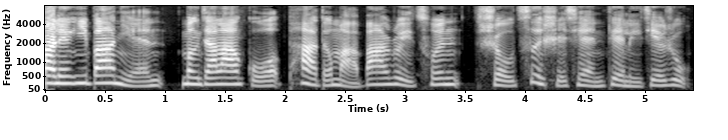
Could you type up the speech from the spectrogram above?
二零一八年，孟加拉国帕德玛巴瑞村首次实现电力接入。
